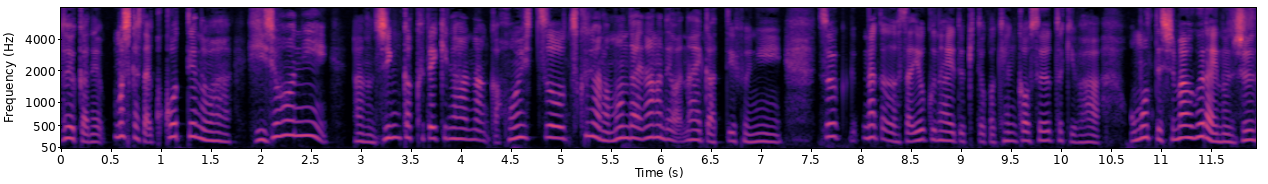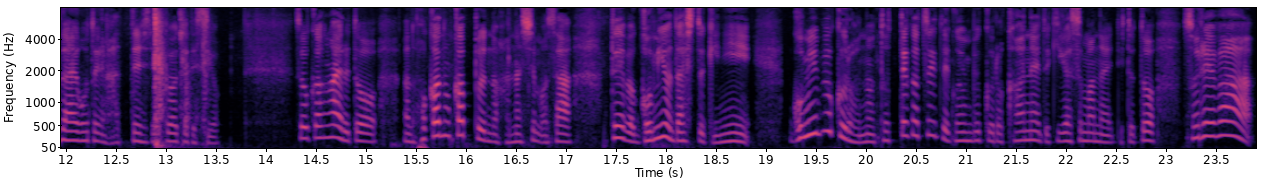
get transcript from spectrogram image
というかねもしかしたらここっていうのは非常にあの人格的ななんか本質をつくような問題なのではないかっていうふうにすごく仲がさ良くない時とか喧嘩をする時は思ってしまうぐらいの重大ごとに発展していくわけですよ。そう考えるとあの他のカップルの話もさ例えばゴミを出す時にゴミ袋の取っ手がついてるゴミ袋を買わないと気が済まないって人とそれは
